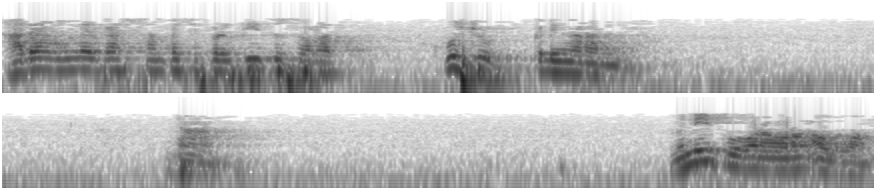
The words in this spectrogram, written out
Ada yang mereka sampai seperti itu sholat khusyuk kedengarannya. Nah, menipu orang-orang awam.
